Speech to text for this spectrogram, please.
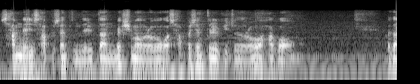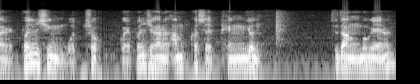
3 내지 4%인데 일단 맥시멈으로 보고 4%를 기준으로 하고 그 다음에 번식 모축 번식하는 암컷의 평균 두당 무게는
